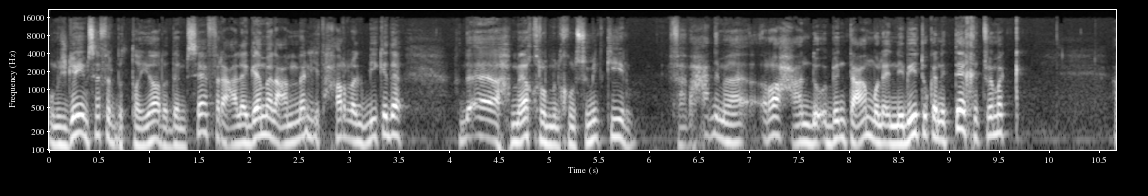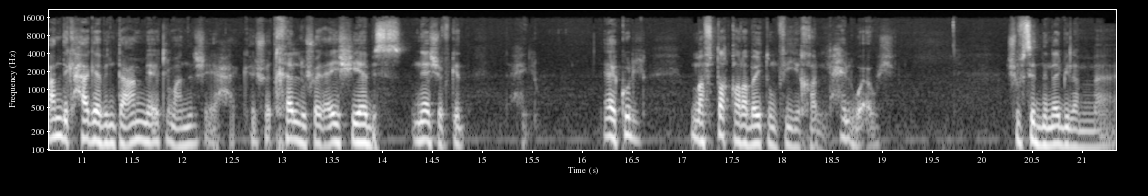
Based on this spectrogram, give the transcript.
ومش جاي مسافر بالطيارة ده مسافر على جمل عمال يتحرك بيه كده ما يقرب من 500 كيلو. فبعد ما راح عند بنت عمه لأن بيته كان اتاخد في مكة. عندك حاجة يا بنت عمي؟ قالت له ما عندناش أي حاجة. شوية خل وشويه عيش يابس ناشف كده. ياكل ما افتقر بيت فيه خل. حلو قوي. شوف سيدنا النبي لما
